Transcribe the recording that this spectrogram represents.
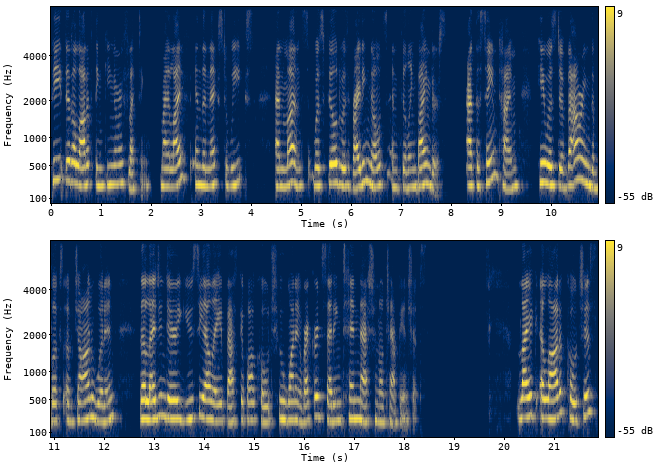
Pete did a lot of thinking and reflecting. My life in the next weeks and months was filled with writing notes and filling binders. At the same time, he was devouring the books of John Wooden, the legendary UCLA basketball coach who won a record setting 10 national championships. Like a lot of coaches,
